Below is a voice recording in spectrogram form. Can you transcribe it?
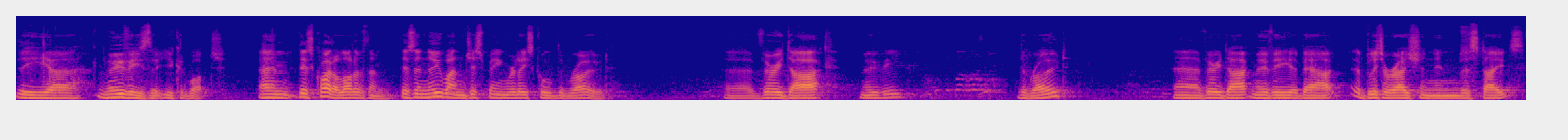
the uh, movies that you could watch. Um, there's quite a lot of them. There's a new one just being released called The Road. Uh, very dark movie. The Road. Uh, very dark movie about obliteration in the States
